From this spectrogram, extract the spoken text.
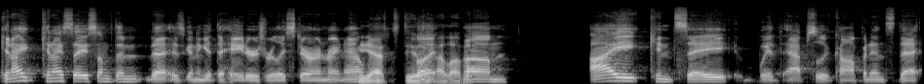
Can I can I say something that is going to get the haters really stirring right now? yes dude but i love it. Um, I can say with absolute confidence that,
